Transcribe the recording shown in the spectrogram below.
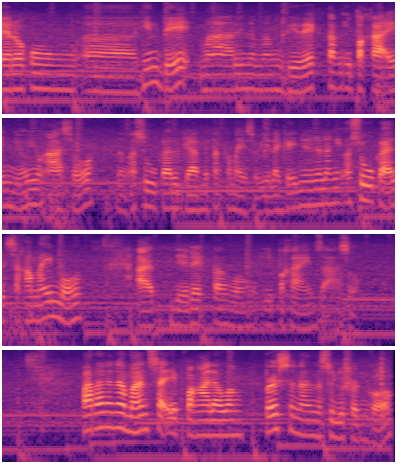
pero kung uh, hindi, maaari namang direktang ipakain nyo yung aso ng asukal gamit ang kamay. So, ilagay nyo na lang yung asukal sa kamay mo at direkta mong ipakain sa aso. Para na naman sa ipangalawang personal na solusyon ko,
